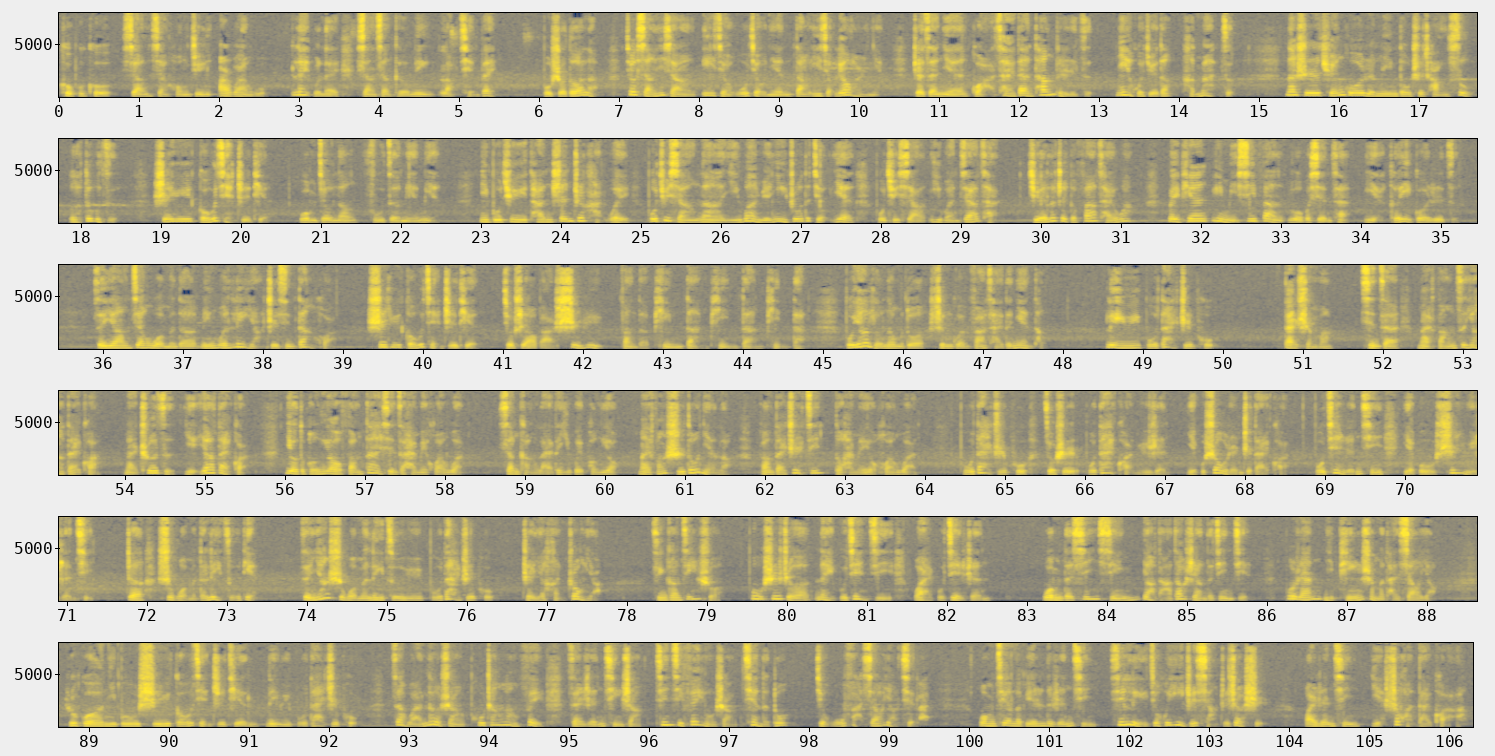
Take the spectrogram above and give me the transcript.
苦不苦？想想红军二万五；累不累？想想革命老前辈。不说多了，就想一想一九五九年到一九六二年这三年寡菜淡汤的日子，你也会觉得很满足。那时全国人民都吃长素，饿肚子，食于苟简之田，我们就能福泽绵绵。你不去贪山珍海味，不去想那一万元一桌的酒宴，不去想亿万家财。绝了这个发财旺，每天玉米稀饭、萝卜咸菜也可以过日子。怎样将我们的明文利养之心淡化？失于苟简之田，就是要把嗜欲放得平淡、平淡、平淡，不要有那么多升官发财的念头。立于不贷之朴，贷什么？现在买房子要贷款，买车子也要贷款。有的朋友房贷现在还没还完。香港来的一位朋友买房十多年了，房贷至今都还没有还完。不贷之铺就是不贷款于人，也不受人之贷款，不欠人情，也不施于人情，这是我们的立足点。怎样使我们立足于不贷之铺？这也很重要。《金刚经》说：“布施者内不见己，外不见人。”我们的心行要达到这样的境界，不然你凭什么谈逍遥？如果你不食于苟简之田，立于不贷之朴，在玩乐上铺张浪费，在人情上、经济费用上欠得多，就无法逍遥起来。我们欠了别人的人情，心里就会一直想着这事。还人情也是还贷款啊。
